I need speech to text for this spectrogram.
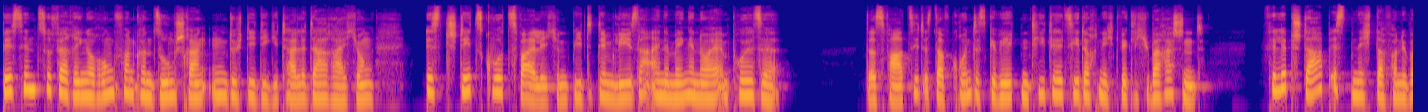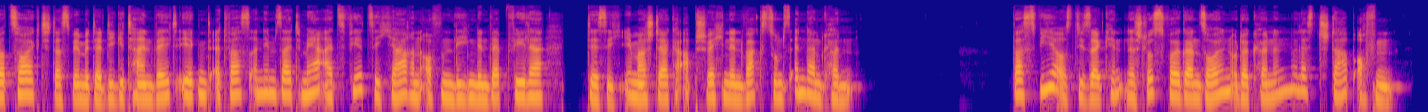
bis hin zur Verringerung von Konsumschranken durch die digitale Darreichung, ist stets kurzweilig und bietet dem Leser eine Menge neuer Impulse. Das Fazit ist aufgrund des gewählten Titels jedoch nicht wirklich überraschend. Philipp Stab ist nicht davon überzeugt, dass wir mit der digitalen Welt irgendetwas an dem seit mehr als 40 Jahren offenliegenden Webfehler des sich immer stärker abschwächenden Wachstums ändern können. Was wir aus dieser Erkenntnis schlussfolgern sollen oder können, lässt Stab offen.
